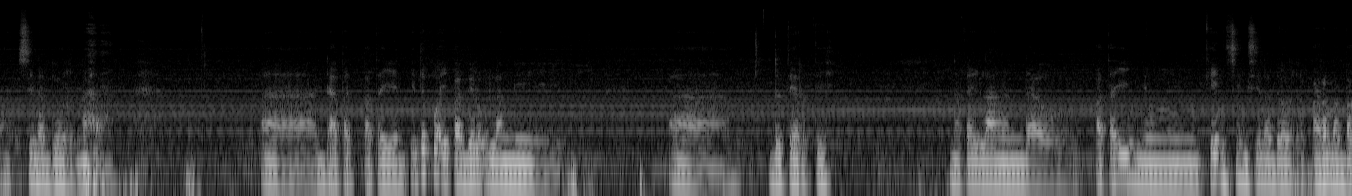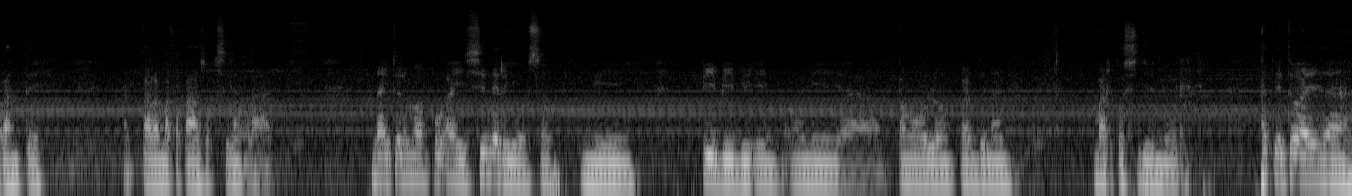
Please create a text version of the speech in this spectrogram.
ah, senador na ah, dapat patayin. Ito po ay pabiro lang ni ah, Duterte na kailangan daw patayin yung 15 senador para mabakante at para makapasok silang lahat. Na ito naman po ay sineryoso ni PBBM o ni ah, Pangulong Ferdinand Marcos Jr. At ito ay ah,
